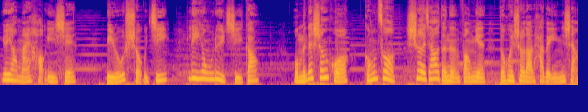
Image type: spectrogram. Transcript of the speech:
越要买好一些，比如手机利用率极高，我们的生活、工作、社交等等方面都会受到它的影响，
